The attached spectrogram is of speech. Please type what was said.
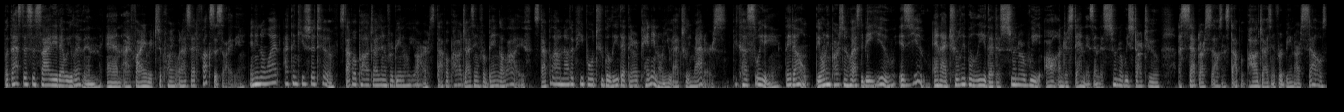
But that's the society that we live in. And I finally reached a point when I said, fuck society. And you know what? I think you should too. Stop apologizing for being who you are. Stop apologizing for being alive. Stop allowing other people to believe that their opinion on you actually matters. Because, sweetie, they don't. The only person who has to be you is you. And I truly believe that the sooner we all understand this and the sooner we start to accept ourselves and stop apologizing for being ourselves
